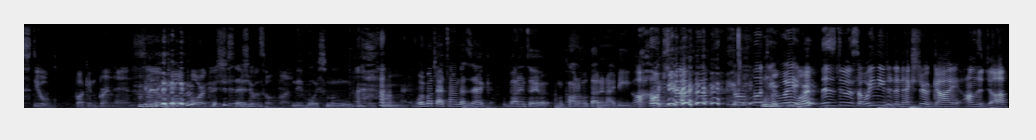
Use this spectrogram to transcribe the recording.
steel fucking burnt ends, pulled pork and shit. That shit was so fun. These boys smooth. what about that time that Zach got into McConnell without an ID? Oh yeah, bro. No fucking way. What? This dude. So we needed an extra guy on the job,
